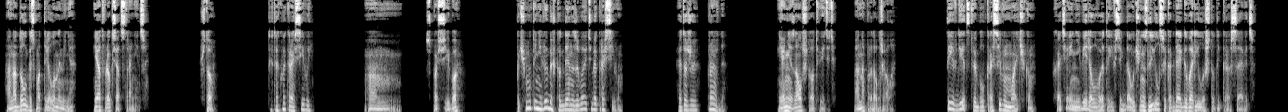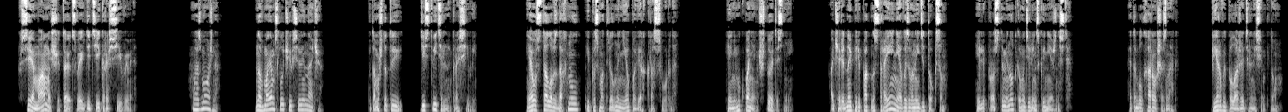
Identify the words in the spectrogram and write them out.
Она долго смотрела на меня, я отвлекся от страницы. «Что?» «Ты такой красивый». «Эм, спасибо». «Почему ты не любишь, когда я называю тебя красивым?» «Это же правда». Я не знал, что ответить. Она продолжала. «Ты в детстве был красивым мальчиком, хотя и не верил в это и всегда очень злился, когда я говорила, что ты красавец». «Все мамы считают своих детей красивыми». «Возможно. Но в моем случае все иначе. Потому что ты действительно красивый. Я устало вздохнул и посмотрел на нее поверх кроссворда. Я не мог понять, что это с ней. Очередной перепад настроения, вызванный детоксом. Или просто минутка материнской нежности. Это был хороший знак. Первый положительный симптом.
